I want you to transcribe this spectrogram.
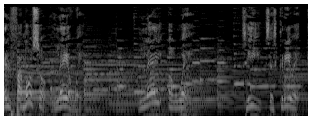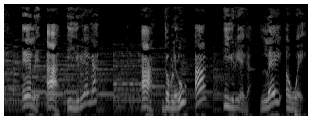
el famoso layaway. Layaway. Sí, se escribe L-A-Y-A-W-A-Y. Layaway.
